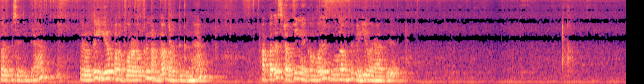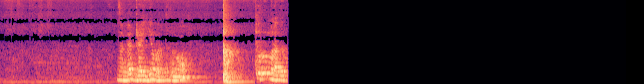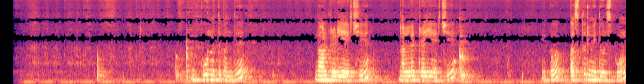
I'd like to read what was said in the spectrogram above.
பருப்பு சேர்த்திக்கிறேன். இதில் வந்து ஈரப்பதம் போகிற அளவுக்கு நல்லா வறுத்துக்குங்க. அப்போ தான் ஸ்டஃபிங் வைக்கும்போது பூனை வந்து வெளியே வராது. நல்லா ட்ரையாக வறுத்துக்கணும். குருள் மிளகு பூர்ணத்துக்கு வந்து தால் ரெடி ஆயிடுச்சு நல்லா ட்ரை ஆயிடுச்சு இப்போது கஸ்தூரி மெத்தி ஒரு spoon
